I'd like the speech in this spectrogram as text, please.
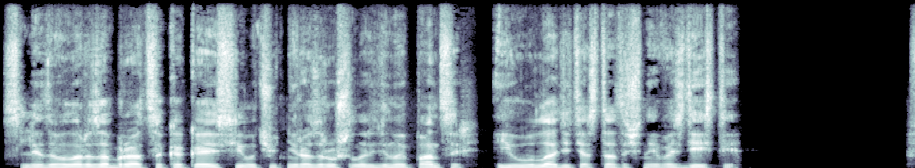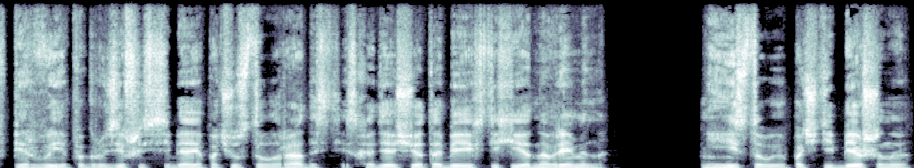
Следовало разобраться, какая сила чуть не разрушила ледяной панцирь, и уладить остаточное воздействие. Впервые погрузившись в себя, я почувствовал радость, исходящую от обеих стихий одновременно. Неистовую, почти бешеную,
